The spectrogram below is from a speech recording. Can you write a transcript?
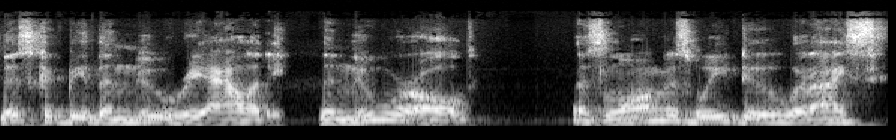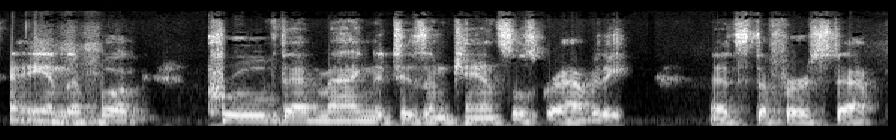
This could be the new reality the new world, as long as we do what I say in the book, prove that magnetism cancels gravity. That's the first step.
